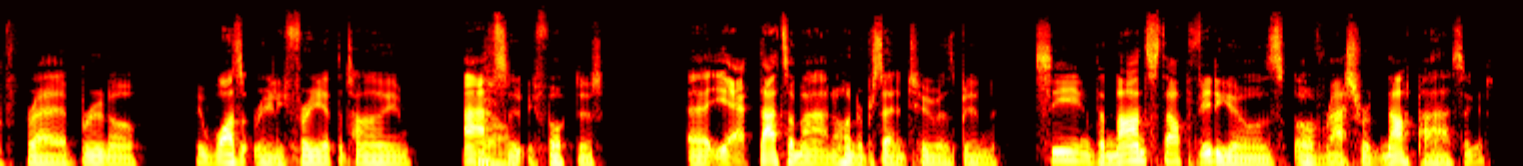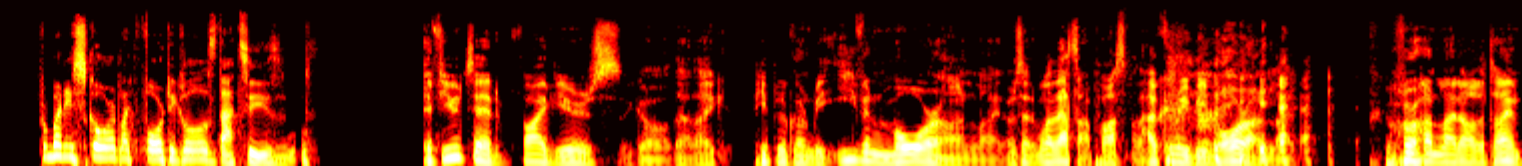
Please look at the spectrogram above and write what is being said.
f- uh, Bruno, who wasn't really free at the time. Absolutely fucked it. Uh, yeah, that's a man 100% who has been seeing the non stop videos of Rashford not passing it from when he scored like 40 goals that season. If you'd said five years ago that like people are going to be even more online, I was like, well, that's not possible. How can we be more online? We're online all the time.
